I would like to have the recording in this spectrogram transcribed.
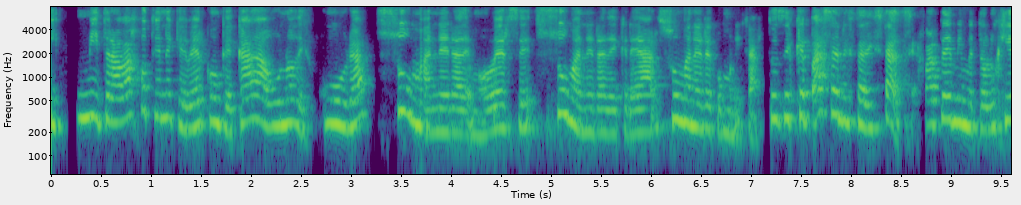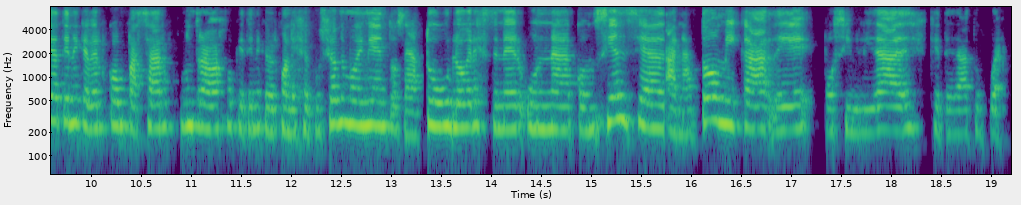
Y mi trabajo tiene que ver con que cada uno descubra su manera de moverse, su manera de crear, su manera de comunicar. Entonces, ¿qué pasa en esta distancia? Parte de mi metodología tiene que ver con pasar un trabajo que tiene que ver con la ejecución de movimientos, o sea, tú logres tener una conciencia anatómica de posibilidades que te da tu cuerpo.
